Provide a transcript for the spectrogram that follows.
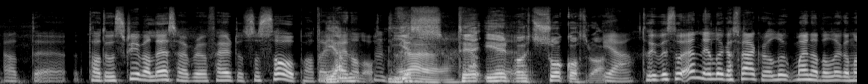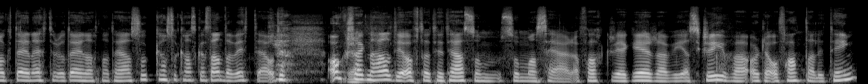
at uh, ta du skriva leserbrev ferdig så så på at det er en av nåt. Yes, det er et så godt råd. Ja, så hvis du enn er lukka sveker og mener at det lukka nok dagen etter og dagen etter det så kan du kanskje standa vitt det. Og det ångsrekna halde jeg ofte til det som, som man ser, at folk reagerer via skriva skriva det og fantale ting,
